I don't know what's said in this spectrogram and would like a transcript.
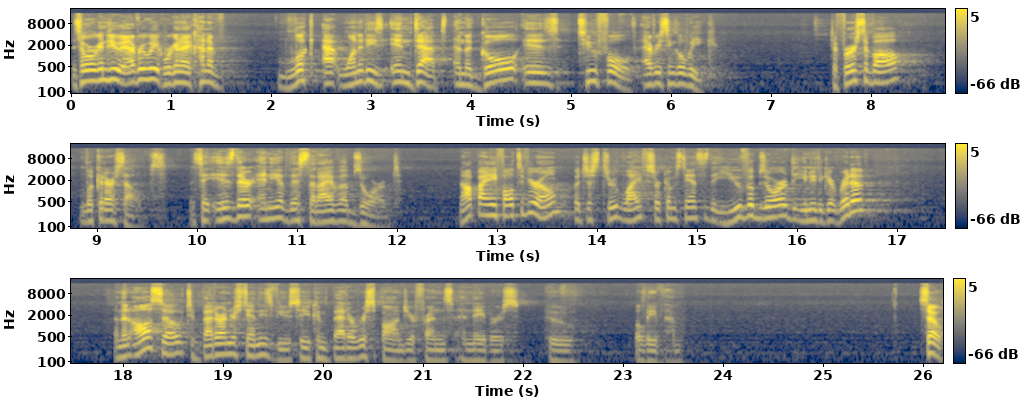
And so, what we're going to do every week, we're going to kind of look at one of these in depth, and the goal is twofold every single week. To first of all, look at ourselves and say, is there any of this that I have absorbed? Not by any fault of your own, but just through life circumstances that you've absorbed that you need to get rid of. And then also to better understand these views so you can better respond to your friends and neighbors who believe them. So,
